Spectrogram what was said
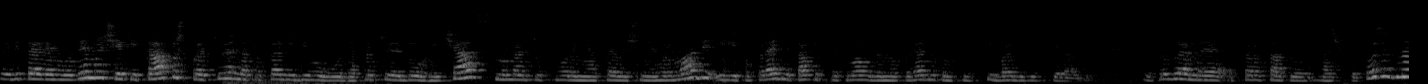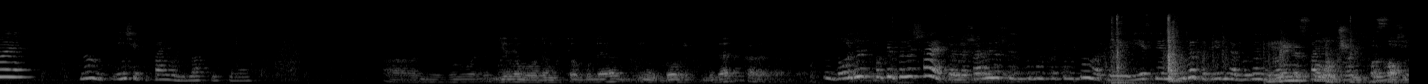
Віталія Володимировича, який також працює на посаді діловода. Працює довгий час з моменту створення селищної громади і попередньо також працював землепорядником в сільській Байбузівській раді. Проблеми старостату, начебто, теж знає. Ну, інші питання, будь ласка, задавайте. А з діловодом хто буде? Ну, довже буде така? Должність поки залишається, але певно щось будемо потім думати. Якщо не буде, потрібно буде Ми не скорочуємо посаду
